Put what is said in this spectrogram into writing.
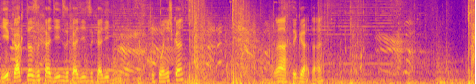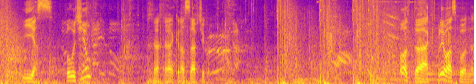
И как-то заходить, заходить, заходить. Тихонечко. Ах ты гад, а. Yes. Получил? Ха-ха, красавчик. Вот так, превосходно.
